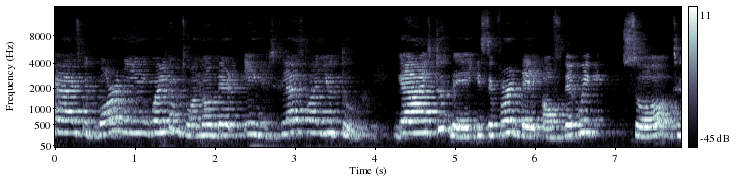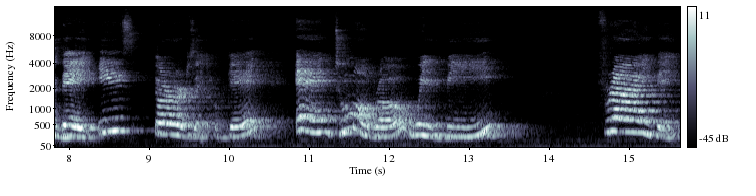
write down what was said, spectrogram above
Guys, good morning. Welcome to another English class by YouTube. Guys, today is the first day of the week. So today is Thursday, okay? And tomorrow will be Friday.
